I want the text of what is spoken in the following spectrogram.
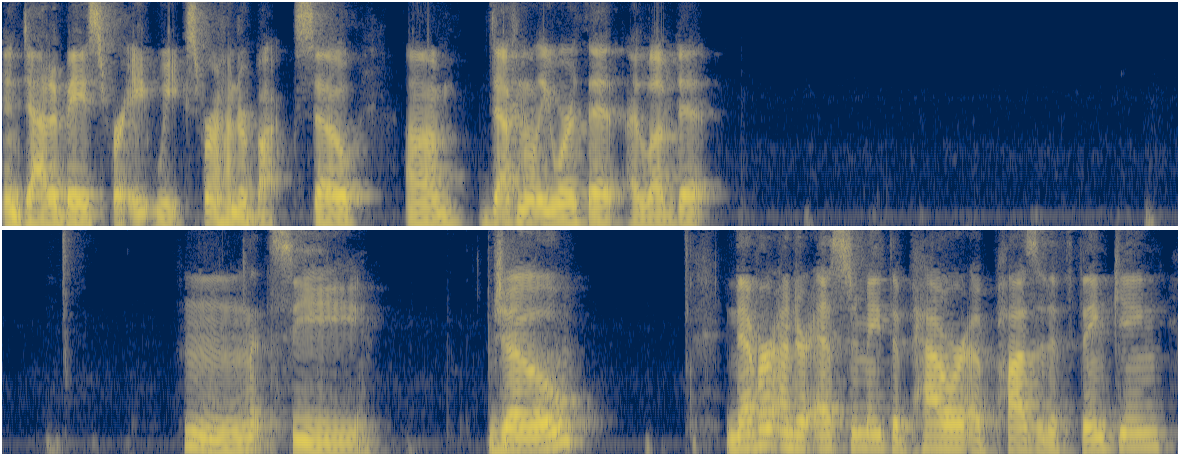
and database for eight weeks for 100 bucks. So um, definitely worth it. I loved it. Hmm, let's see. Joe, Never underestimate the power of positive thinking.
